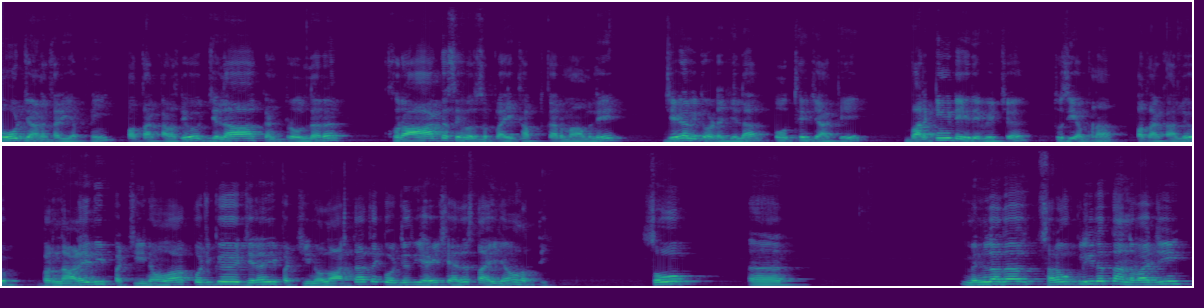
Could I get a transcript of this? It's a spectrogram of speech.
ਹੋਰ ਜਾਣਕਾਰੀ ਆਪਣੀ ਪਤਾ ਕਰ ਦਿਓ। ਜ਼ਿਲ੍ਹਾ ਕੰਟਰੋਲਰ ਖੁਰਾਕ ਸਿਵਲ ਸਪਲਾਈ ਖਪਤਕਾਰ ਮਾਮਲੇ, ਜਿਹੜਾ ਵੀ ਤੁਹਾਡਾ ਜ਼ਿਲ੍ਹਾ, ਉੱਥੇ ਜਾ ਕੇ ਵਰਕਿੰਗ ਡੇ ਦੇ ਵਿੱਚ ਤੁਸੀਂ ਆਪਣਾ ਪਤਾ ਕਰ ਲਿਓ। ਬਰਨਾਲੇ ਦੀ 25 ਨੌ ਆ, ਕੁਝ ਕੁ ਜ਼ਿਲ੍ਹਿਆਂ ਦੀ 25 ਨੌ ਲਾਸਟ ਆ ਤੇ ਕੁਝ ਦੀ ਹੈ ਸ਼ਾਇਦ 27 ਜਾਂ 29 ਸੋ ਮੈਨੂੰ ਲੱਗਦਾ ਸਾਰਾ ਕੁਝ ਕਲੀਅਰ ਧੰਨਵਾਦ ਜੀ।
